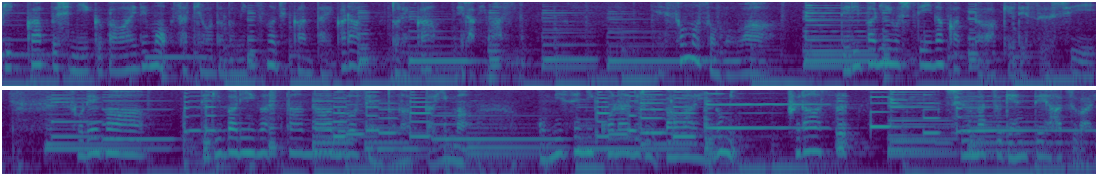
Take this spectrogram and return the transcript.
ピックアップしに行く場合でも先ほどの3つの時間帯からどれか選びます。そもそもはデリバリーをしていなかったわけですしそれがデリバリーがスタンダード路線となった今お店に来られる場合のみプラス週末限定発売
